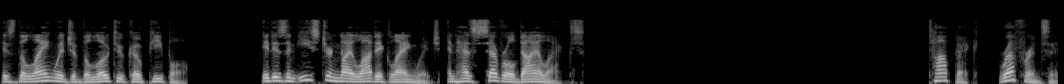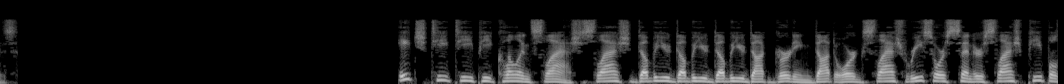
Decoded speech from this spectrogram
is the language of the Lotuko people. It is an Eastern Nilotic language, and has several dialects. References http www.gurtong.org resource center people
